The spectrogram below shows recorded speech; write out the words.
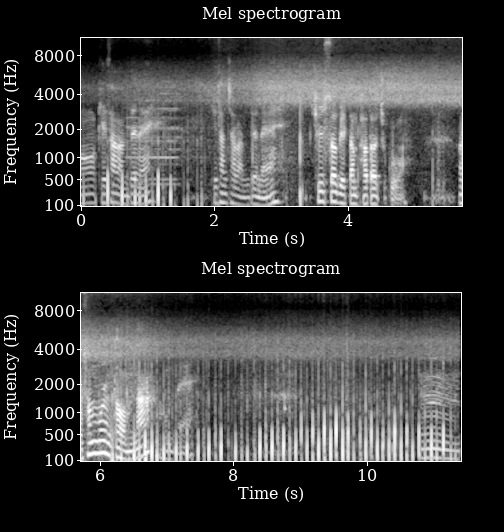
어 계산 안 되네. 계산 잘 안 되네. 출석 일단 받아주고 아, 선물은 더 없나? 없네. 음,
